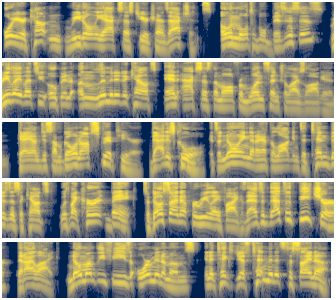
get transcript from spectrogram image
or your accountant read only access to your transactions. Own multiple businesses? Relay lets you open unlimited accounts and access them all from one centralized login. Okay, I'm just, I'm going off script here. That is cool. It's annoying that I have to log into 10 business accounts with my current bank. So go sign up for RelayFi because that's a, that's a feature that I like. No monthly fees or minimums, and it takes just 10 minutes to sign up.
